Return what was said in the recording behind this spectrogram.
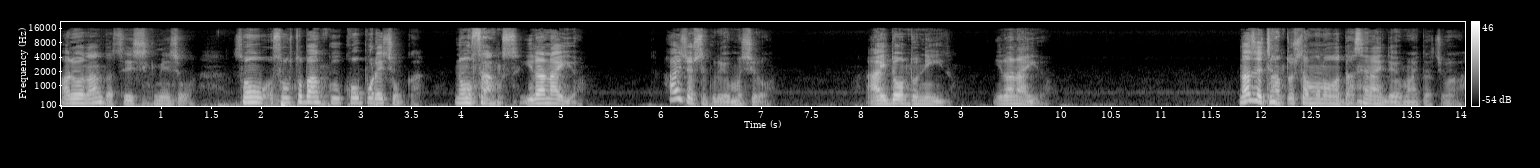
あれはなんだ？正式名称は。ソソフトバンクコーポレーションか。No thanks. いらないよ。排除してくれよ、むしろ。I don't need. いらないよ。なぜちゃんとしたものが出せないんだよ、お前たちは。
